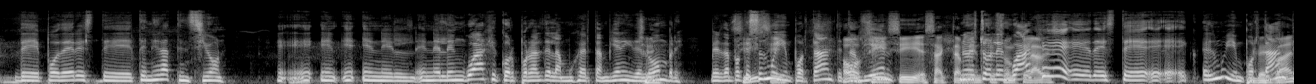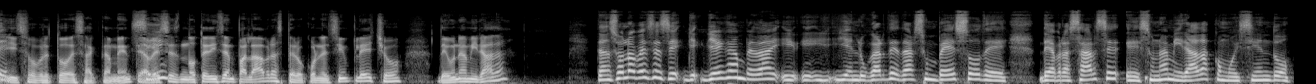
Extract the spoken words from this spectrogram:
de poder este tener atención en, en- en el, en el lenguaje corporal de la mujer también y del Sí. hombre, ¿verdad? Porque Sí, eso es muy importante Oh, también. sí, sí, exactamente, Nuestro lenguaje eh, este, eh, eh, es muy importante. Verbal y sobre todo exactamente. A veces no te dicen palabras, pero con el simple hecho de una mirada, Tan solo a veces lle- lle- llegan, ¿verdad? Y, y- y en lugar de darse un beso, de, de abrazarse, es una mirada como diciendo,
